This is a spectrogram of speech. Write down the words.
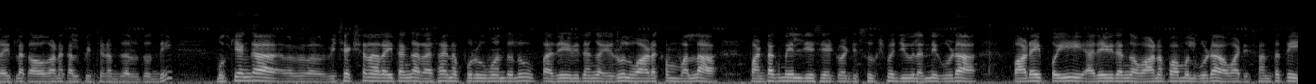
రైతులకు అవగాహన కల్పించడం జరుగుతుంది. ముఖ్యంగా విచక్షణ రహితంగా రసాయన పురుగు మందులు అదేవిధంగా ఎరువులు వాడకం వల్ల పంటకు మేలు చేసేటువంటి సూక్ష్మజీవులన్నీ కూడా పాడైపోయి అదేవిధంగా వానపాములు కూడా వాటి సంతతి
